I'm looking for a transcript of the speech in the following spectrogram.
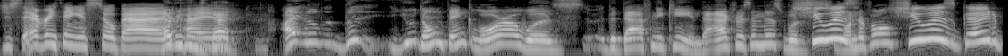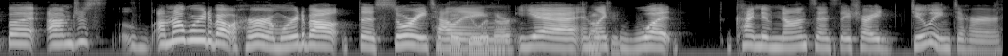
just everything is so bad. Everything's I- dead. I the, you don't think Laura was the Dafne Keen, the actress in this was, She was wonderful? She was good, but I'm just I'm not worried about her. I'm worried about the storytelling. with her? Yeah, and Got like you. what kind of nonsense they tried doing to her.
